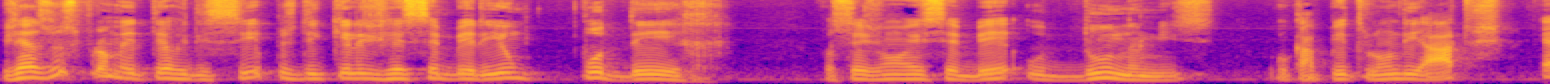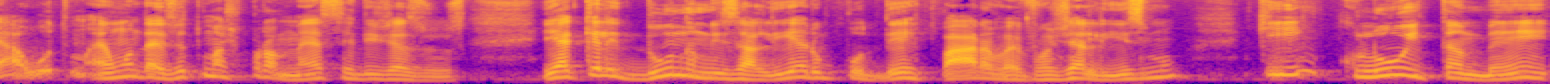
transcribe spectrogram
Jesus prometeu aos discípulos de que eles receberiam poder. Vocês vão receber o dunamis. O capítulo 1 de Atos é, a última, é uma das últimas promessas de Jesus. E aquele dunamis ali era o poder para o evangelismo, que inclui também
